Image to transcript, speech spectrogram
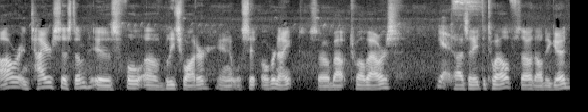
Our entire system is full of bleach water and it will sit overnight, so about 12 hours. Yes. Todd at 8 to 12, so that'll be good.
